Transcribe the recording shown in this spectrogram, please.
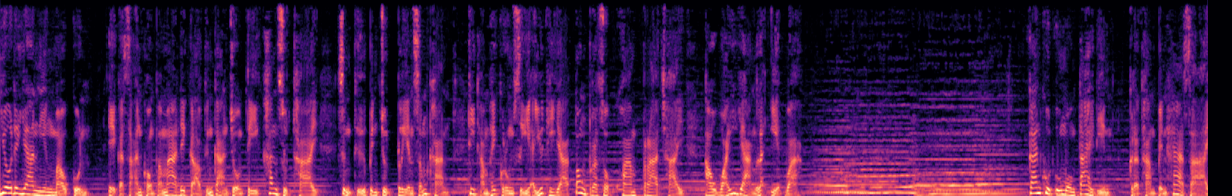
โยดยาเนียงเมากุล เอกสารของพม่าได้กล่าวถึงการโจมตีขั้นสุดท้าย ซึ่งถือเป็นจุดเปลี่ยนสำคัญ ที่ทำให้กรุงศรีอยุธยาต้องประสบความปราชัย เอาไว้อย่างละเอียดว่า การขุดอุโมงค์ใต้ดินกระทำเป็นห้าสาย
